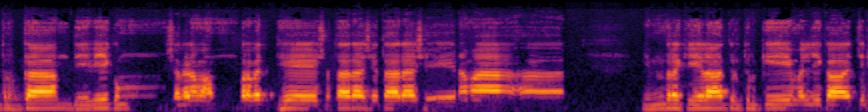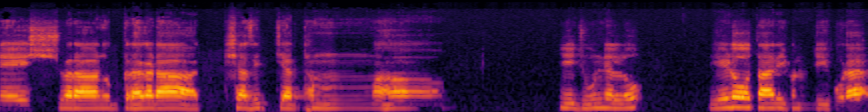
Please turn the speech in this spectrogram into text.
दुर्गां देवीकुं శరణమప్రబध्ये శుతరశితరశే నమ ఇంద్రకీలాద్రిదుర్గే మల్లికార్జునేశ్వరానుగ్రహడాక్షసిత్యర్థం ఈ జూన్ నెలలో ఏడవ తారీఖు నుండి కూడా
